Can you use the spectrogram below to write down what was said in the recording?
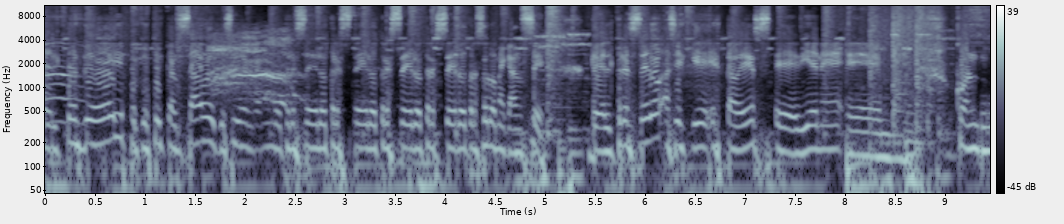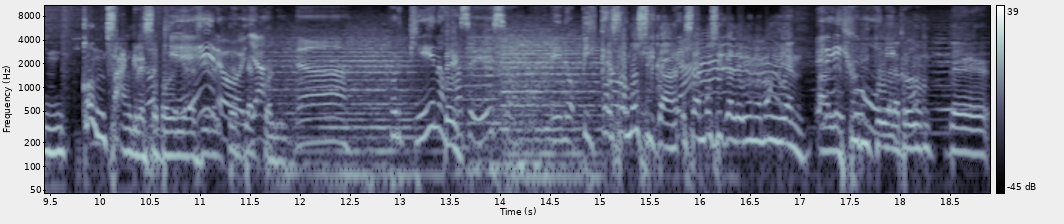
El test de hoy es porque estoy cansado de que sigan ganando 3-0, 3-0, 3-0, 3-0, 3-0. Me cansé del 3-0, así es que esta vez eh, viene em, con, con sangre, se podría decir. ya. Ah, ¿Por qué nos hace eso? esa música, esa música le viene muy bien al espíritu de la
